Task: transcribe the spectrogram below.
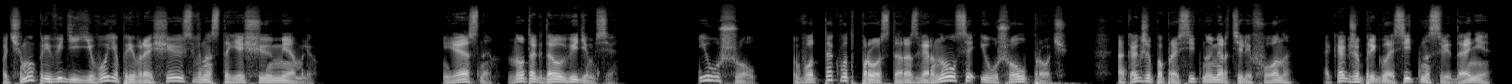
Почему при виде его я превращаюсь в настоящую мямлю? Ясно, ну тогда увидимся. И ушел. Вот так вот просто развернулся и ушел прочь. А как же попросить номер телефона? А как же пригласить на свидание?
